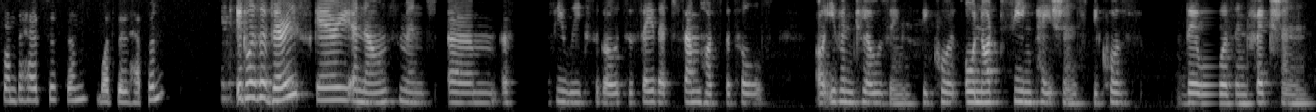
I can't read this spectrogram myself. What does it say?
from the help system? What will happen? It, it was a very scary announcement um, a few weeks ago to say that some hospitals are even closing because or not seeing patients because there was infection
